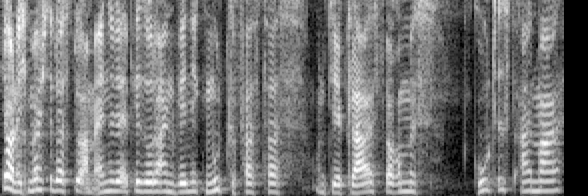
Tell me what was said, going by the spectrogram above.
Ja, und ich möchte, dass du am Ende der Episode ein wenig Mut gefasst hast und dir klar ist, warum es gut ist, einmal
